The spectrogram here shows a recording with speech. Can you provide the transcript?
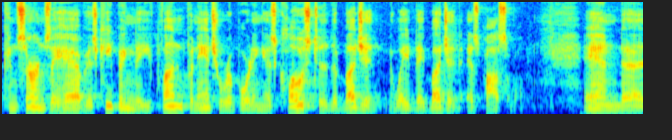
concerns they have is keeping the fund financial reporting as close to the budget, the way they budget as possible. And uh,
